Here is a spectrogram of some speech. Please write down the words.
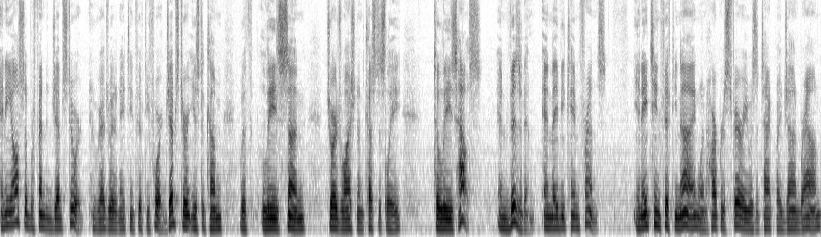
And he also befriended Jeb Stuart, who graduated in 1854. Jeb Stuart used to come with Lee's son, George Washington Custis Lee, to Lee's house and visit him, and they became friends. In 1859, when Harper's Ferry was attacked by John Brown,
